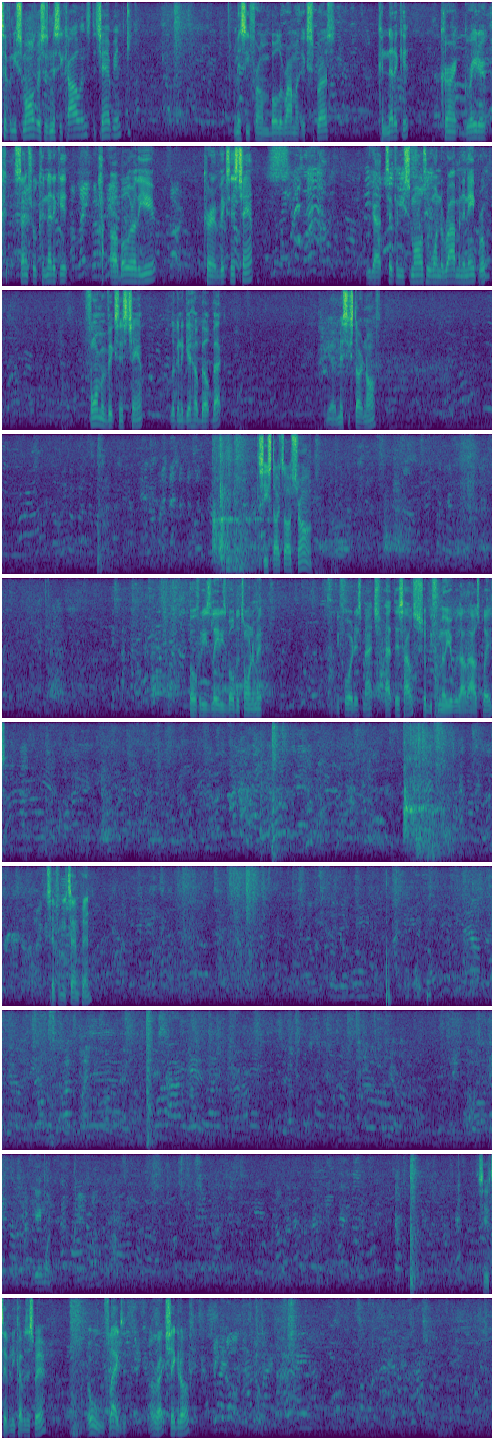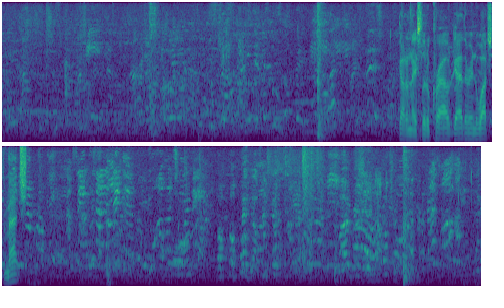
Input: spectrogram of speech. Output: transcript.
Tiffany Smalls versus Missy Collins, the champion. Missy from Bowl-O-Rama Express, Connecticut, current Greater Central Connecticut uh, Bowler of the Year, current Vixens champ. We got Tiffany Smalls who won the Robin in April, former Vixens champ, looking to get her belt back. Got Missy starting off. She starts off strong. Both of these ladies bowled the tournament before this match at this house. Should be familiar with how the house plays. Tiffany Tenpin. Tiffany covers a spare. Oh, flags it. All right, shake it off. Got a nice little crowd gathering to watch the match.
